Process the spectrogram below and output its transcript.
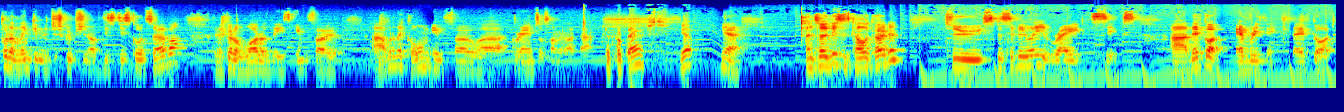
put a link in the description of this Discord server, and they've got a lot of these info. Uh, what do they call them? Info uh, grams or something like that. Infographs. Yep. Yeah. And so this is color coded to specifically RAID 6. Uh, they've got everything. They've got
